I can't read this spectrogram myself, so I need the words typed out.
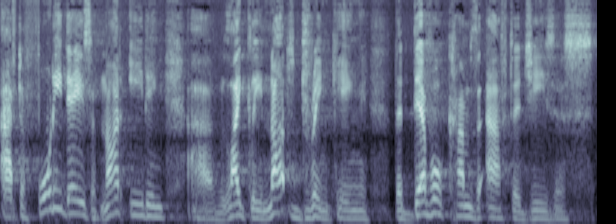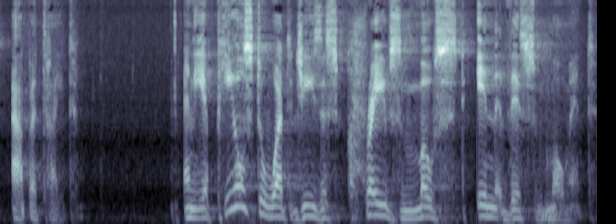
after 40 days of not eating, uh, likely not drinking, the devil comes after Jesus' appetite. And he appeals to what Jesus craves most in this moment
